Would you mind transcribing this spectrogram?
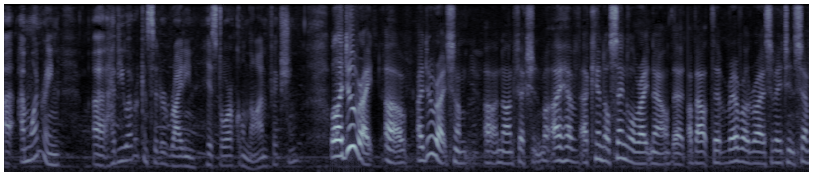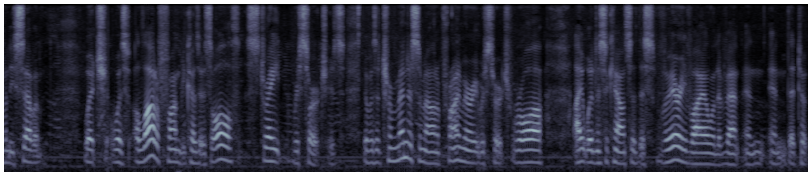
I, am wondering. Uh, have you ever considered writing historical nonfiction? Well, I do write. Uh, I do write some uh, nonfiction. I have a Kindle single right now that about the railroad riots of 1877 which was a lot of fun because it's all straight research. It's, there was a tremendous amount of primary research, raw eyewitness accounts of this very violent event, and, and that took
